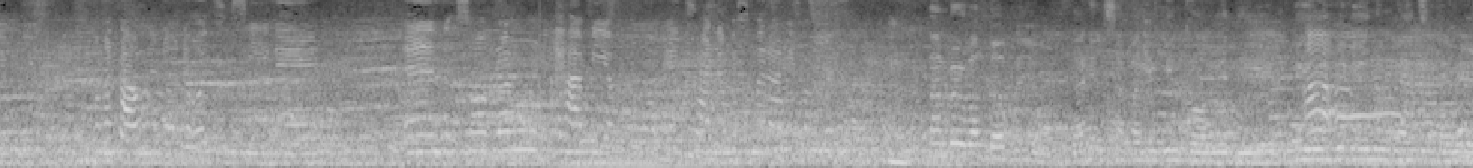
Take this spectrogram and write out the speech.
yung, yung mga taong nanonood sa number one daw kayo dahil sa pagiging comedy. Kayo Ah. nagbigay ng right sa comedy.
